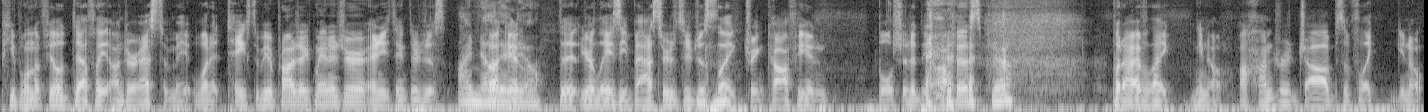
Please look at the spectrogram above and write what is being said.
people in the field definitely underestimate what it takes to be a project manager, and you think they're just I know they fucking do. the, you're lazy bastards who just like drink coffee and bullshit in the office. Yeah. But I have like you know a hundred jobs of like you know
